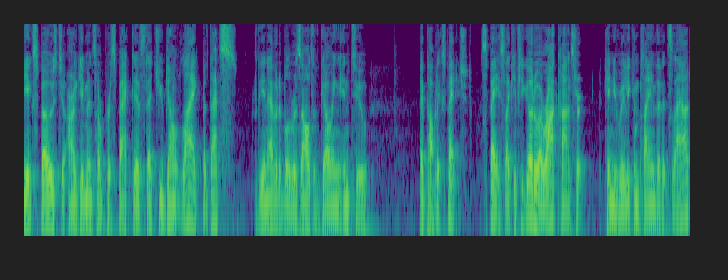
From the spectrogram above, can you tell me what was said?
be exposed to arguments or perspectives that you don't like, but that's the inevitable result of going into a public space. Space. Like if you go to a rock concert, can you really complain that it's loud?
